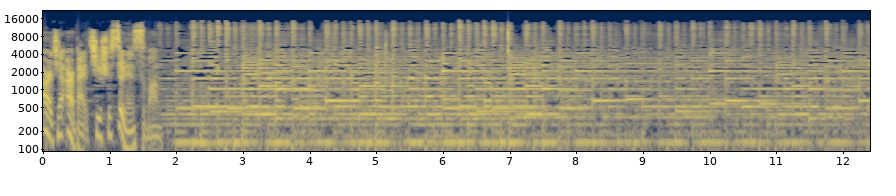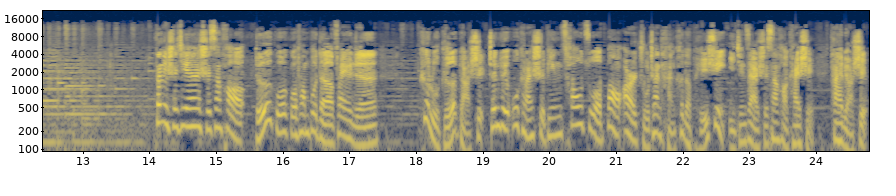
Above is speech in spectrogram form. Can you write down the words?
二千二百七十四人死亡。当地时间十三号，德国国防部的发言人。克鲁格表示，针对乌克兰士兵操作豹二主战坦克的培训已经在十三号开始。他还表示，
